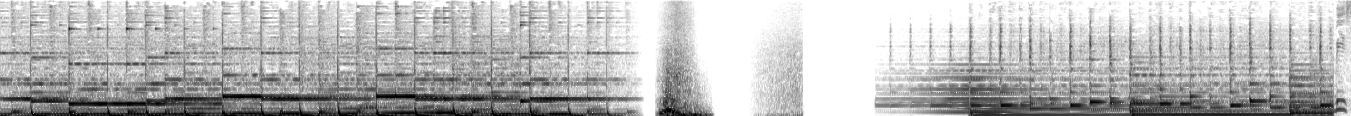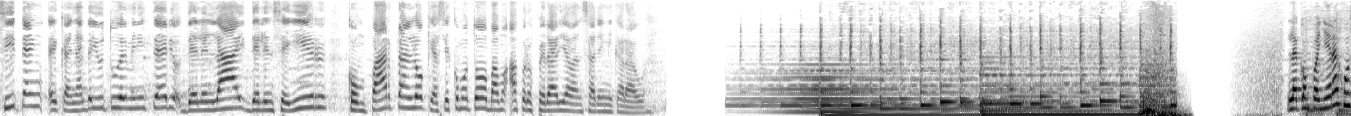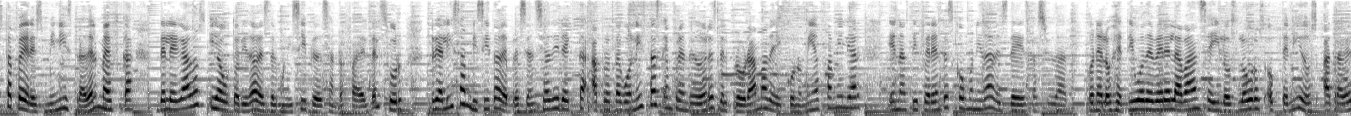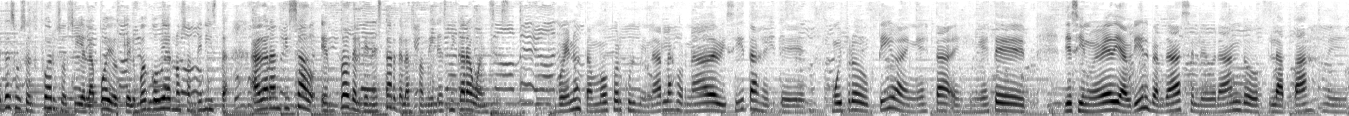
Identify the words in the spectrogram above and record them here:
Canal de YouTube del ministerio, denle like, denle en seguir, compártanlo, que así es como todos vamos a prosperar y avanzar en Nicaragua. La compañera Justa Pérez, ministra del MEFCA, delegados y autoridades del municipio de San Rafael del Sur realizan visita de presencia directa a protagonistas emprendedores del programa de economía familiar en las diferentes comunidades de esta ciudad, con el objetivo de ver el avance y los logros obtenidos a través de sus esfuerzos y el apoyo que el buen gobierno sandinista ha garantizado en pro del bienestar de las familias nicaragüenses. Bueno, estamos por culminar la jornada de visitas este, muy productiva en, esta, en este 19 de abril, ¿verdad? Celebrando la paz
